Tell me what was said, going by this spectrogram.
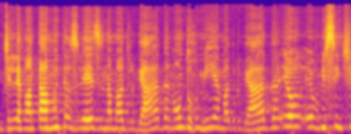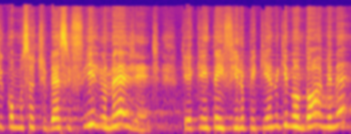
de levantar muitas vezes na madrugada, não dormia à madrugada. Eu, eu me senti como se eu tivesse filho, né, gente? Porque quem tem filho pequeno que não dorme, né?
